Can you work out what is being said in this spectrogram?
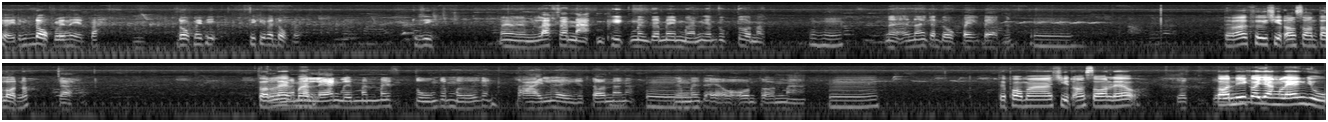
ฉยๆมันดกเลยนะเห็นปะอืมดกไหมพี่พี่คิดว่าดกไหมดูสิมันลักษณะพริกมันจะไม่เหมือนกันทุกต้นหรอกอือหือ น่ะอันนั้นกระดกไปอีกแบบนึงอืมแต่ว่าคือฉีดออนซอนตลอดเนาะจ้ะตอนแรกนั้นมัมันนแรงเลยมันไม่สูงเสมอกันตายเลยตอนนั้นอะอืมยังไม่ได้เอาออนซอนมาอืมแต่พอมาฉีดออนซอนแล้วก็ตอนนี้ก็ยังแรงอยู่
